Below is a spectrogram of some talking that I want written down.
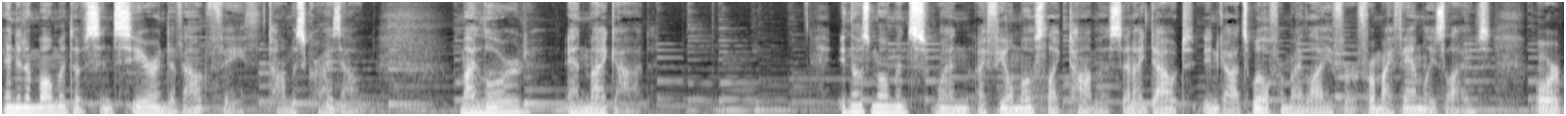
and in a moment of sincere and devout faith, Thomas cries out, My Lord and my God. In those moments when I feel most like Thomas and I doubt in God's will for my life or for my family's lives, or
